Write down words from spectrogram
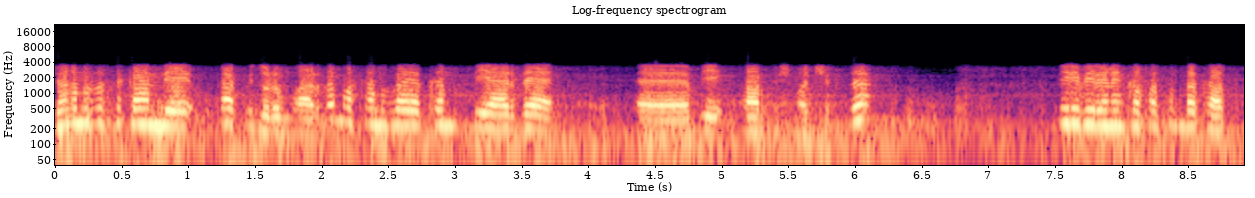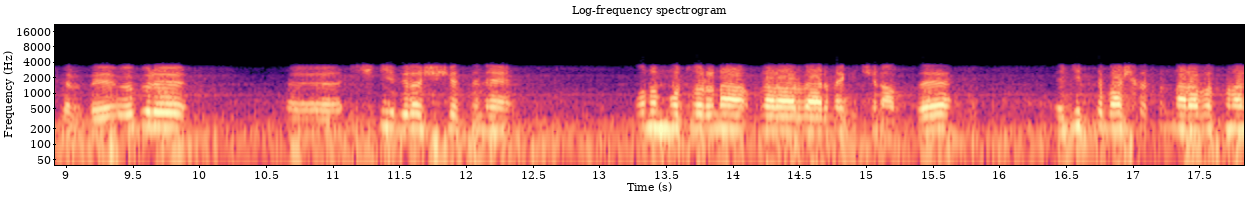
canımızı sıkan bir ufak bir durum vardı. Masamıza yakın bir yerde e, bir tartışma çıktı. Biri birinin kafasında kas kırdı. Öbürü e, içtiği bira şişesini onun motoruna zarar vermek için attı. E, gitti başkasının arabasına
